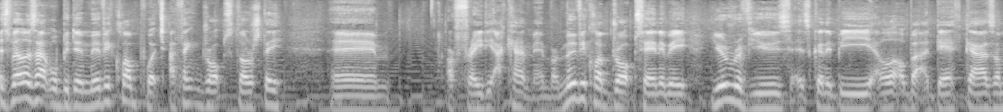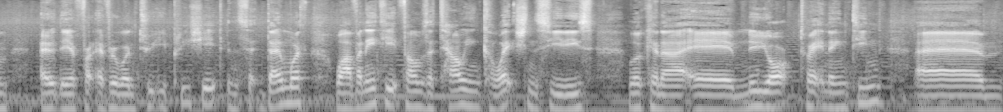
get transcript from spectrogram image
As well as that, we'll be doing Movie Club, which I think drops Thursday um, or Friday. I can't remember. Movie Club drops anyway. Your reviews is going to be a little bit of deathgasm out there for everyone to appreciate and sit down with. We'll have an 88 Films Italian collection series looking at um, New York 2019. Um,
